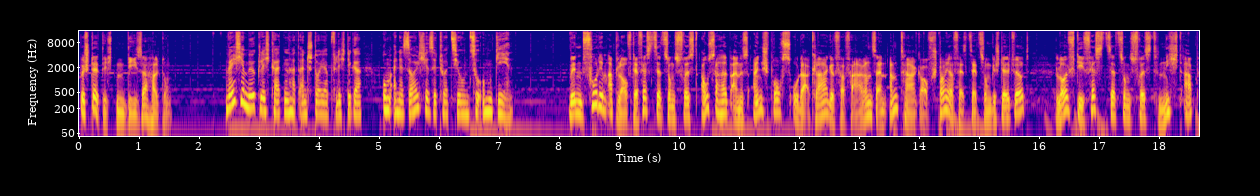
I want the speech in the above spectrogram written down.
bestätigten diese Haltung. Welche Möglichkeiten hat ein Steuerpflichtiger, um eine solche Situation zu umgehen? Wenn vor dem Ablauf der Festsetzungsfrist außerhalb eines Einspruchs- oder Klageverfahrens ein Antrag auf Steuerfestsetzung gestellt wird, läuft die Festsetzungsfrist nicht ab,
